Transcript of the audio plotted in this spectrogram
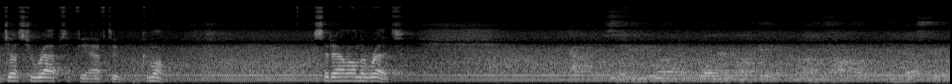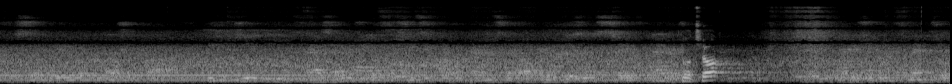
Adjust your wraps if you have to. Come on. Sit down on the reds. Little chalk. Information, financial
